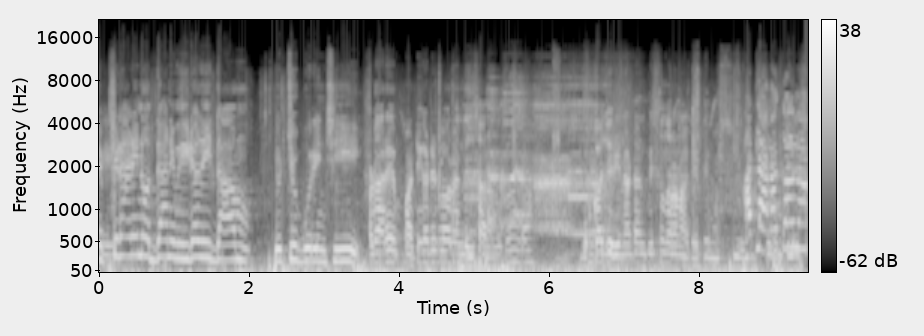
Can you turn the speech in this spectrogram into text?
చెప్పినా నేను వద్దా అని వీడియో తీద్దాం. యూట్యూబ్ గురించి. ఇప్పుడు అరే పట్టి కట్టెట్లో అని తెలుసా బుక్క జరిగినట్టు అనిపిస్తుందిరా నాకైతే మస్తు. అట్లా అనకన్నా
